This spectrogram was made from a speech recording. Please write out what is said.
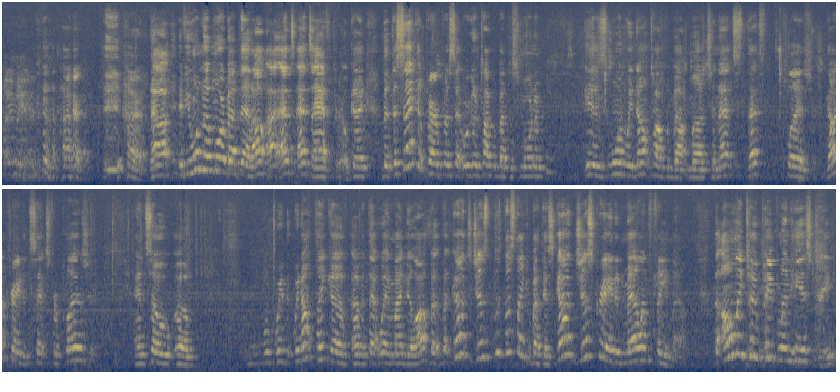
Amen. All right. All right. Now, if you want to know more about that, I, that's, that's after, okay? But the second purpose that we're going to talk about this morning is one we don't talk about much, and that's, that's pleasure. God created sex for pleasure. And so, um, we, we don't think of, of it that way maybe a lot, but, but God's just, let's think about this. God just created male and female. The only two people in history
